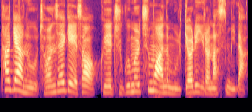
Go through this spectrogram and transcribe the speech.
타계한 후 전 세계에서 그의 죽음을 추모하는 물결이 일어났습니다.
